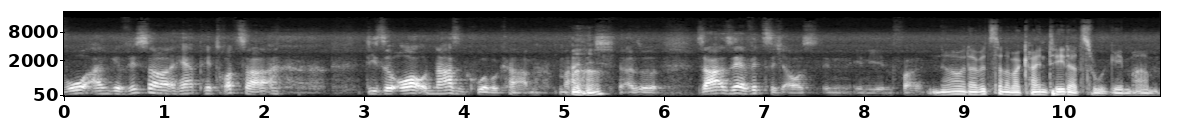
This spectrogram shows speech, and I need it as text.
wo ein gewisser Herr Petrozza diese Ohr- und Nasenkur bekam, meine ich. Also sah sehr witzig aus, in, in jedem Fall. Na, aber da wird es dann aber keinen Tee dazu gegeben haben.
